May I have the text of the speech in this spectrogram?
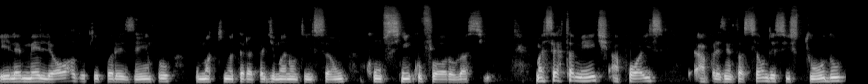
ele é melhor do que, por exemplo, uma quimioterapia de manutenção com 5-fluorouracil. Mas certamente após a apresentação desse estudo,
